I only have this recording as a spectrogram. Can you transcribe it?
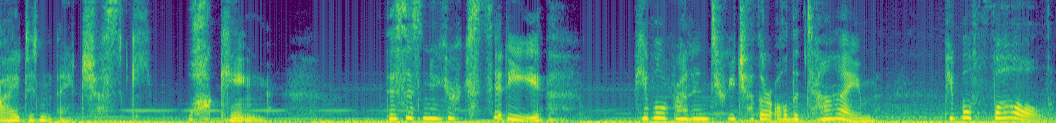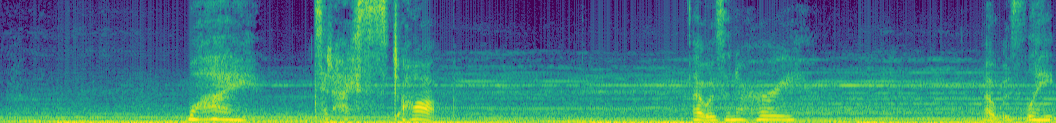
Why didn't I just keep walking? This is New York City. People run into each other all the time. People fall. Why did I stop? I was in a hurry. I was late.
